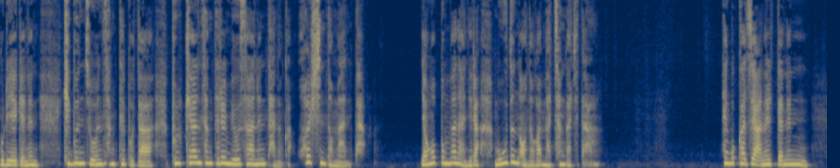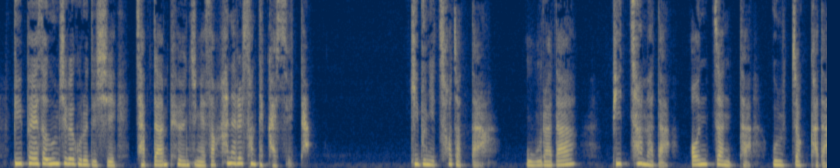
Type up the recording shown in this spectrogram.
우리에게는 기분 좋은 상태보다 불쾌한 상태를 묘사하는 단어가 훨씬 더 많다. 영어뿐만 아니라 모든 언어가 마찬가지다. 행복하지 않을 때는 뷔페에서 음식을 고르듯이 잡다한 표현 중에서 하나를 선택할 수 있다. 기분이 처졌다, 우울하다, 비참하다, 언짢다, 울적하다,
